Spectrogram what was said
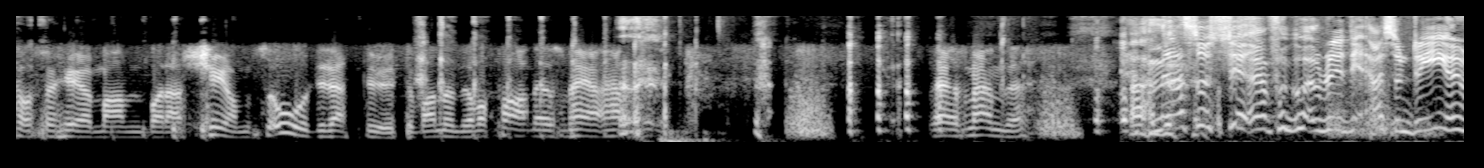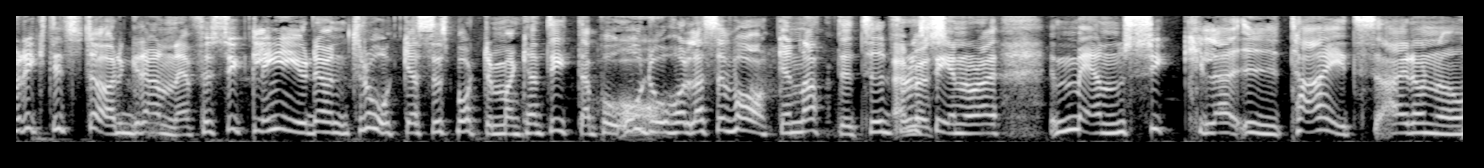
Och så hör man bara könsord rätt ut och man undrar vad fan är det som hä- händer? Det som händer? Men alltså, jag får gå, alltså det är ju en riktigt störd granne för cykling är ju den tråkigaste sporten man kan titta på och då hålla sig vaken nattetid för Nej, att se några män cykla i tights. I don't know.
